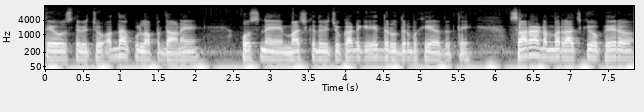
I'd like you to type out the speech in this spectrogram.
ਤੇ ਉਸ ਦੇ ਵਿੱਚੋਂ ਅੱਧਾ ਕੁ ਲੱਪ ਦਾਣੇ ਉਸਨੇ ਮਸ਼ਕ ਦੇ ਵਿੱਚੋਂ ਕੱਢ ਕੇ ਇੱਧਰ ਉੱਧਰ ਬਖੇਰ ਦਿੱਤੇ। ਸਾਰਾ ਡੰਬਰ ਰਚ ਕੇ ਉਹ ਫਿਰ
